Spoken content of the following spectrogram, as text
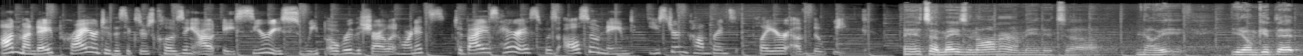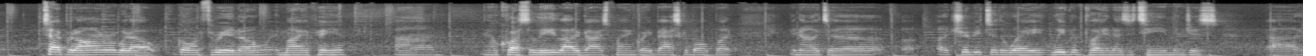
On Monday, prior to the Sixers closing out a series sweep over the Charlotte Hornets, Tobias Harris was also named Eastern Conference Player of the Week. It's an amazing honor. I mean, it's uh, you it, you don't get that type of honor without going three and zero, in my opinion. Um, you know, across the league, a lot of guys playing great basketball, but you know, it's a, a, a tribute to the way we've been playing as a team and just uh,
